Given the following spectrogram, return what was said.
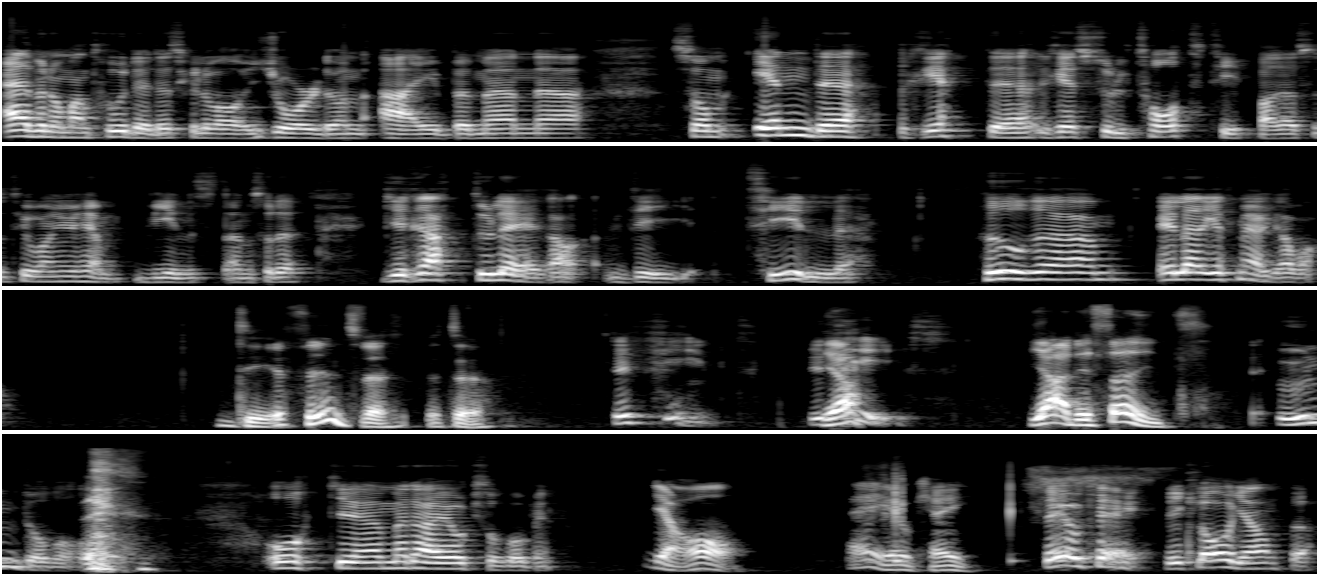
Även om man trodde det skulle vara Jordan Ibe, men uh, som enda rätte resultattippare så tog han ju hem vinsten, så det gratulerar vi till. Hur uh, är läget med er grabbar? Det är fint vet du. Det är fint. Vi Ja. trivs. Ja, det är fint. Det är underbart. och uh, med dig också Robin. Ja, det är okej. Det är okej, vi klagar inte.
